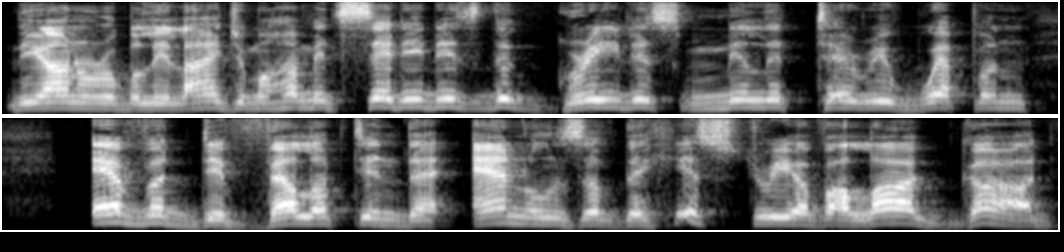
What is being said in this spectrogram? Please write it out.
The Honorable Elijah Muhammad said it is the greatest military weapon ever developed in the annals of the history of Allah, God,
